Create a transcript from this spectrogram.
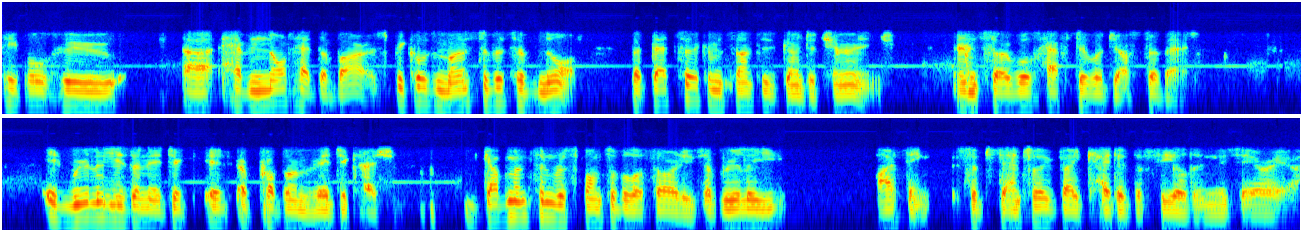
people who uh, have not had the virus because most of us have not. But that circumstance is going to change. And so we'll have to adjust to that. It really is an edu- a problem of education. Governments and responsible authorities have really, I think, substantially vacated the field in this area.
